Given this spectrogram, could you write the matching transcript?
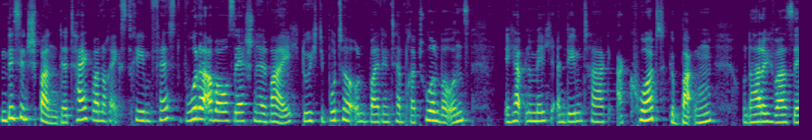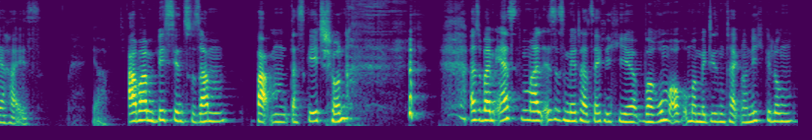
ein bisschen spannend. Der Teig war noch extrem fest, wurde aber auch sehr schnell weich durch die Butter und bei den Temperaturen bei uns. Ich habe nämlich an dem Tag Akkord gebacken und dadurch war es sehr heiß. Ja, aber ein bisschen zusammenbappen, das geht schon. also beim ersten Mal ist es mir tatsächlich hier, warum auch immer, mit diesem Teig noch nicht gelungen.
